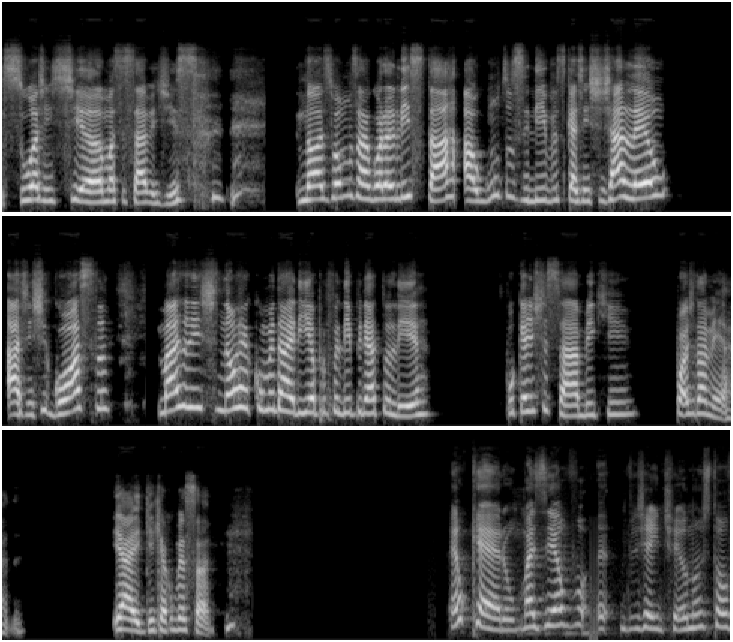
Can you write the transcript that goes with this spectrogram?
Su, a gente te ama, você sabe disso. Nós vamos agora listar alguns dos livros que a gente já leu, a gente gosta, mas a gente não recomendaria pro Felipe Neto ler, porque a gente sabe que pode dar merda. E aí, quem quer começar? Eu quero, mas eu vou. eh, Gente, eu não estou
